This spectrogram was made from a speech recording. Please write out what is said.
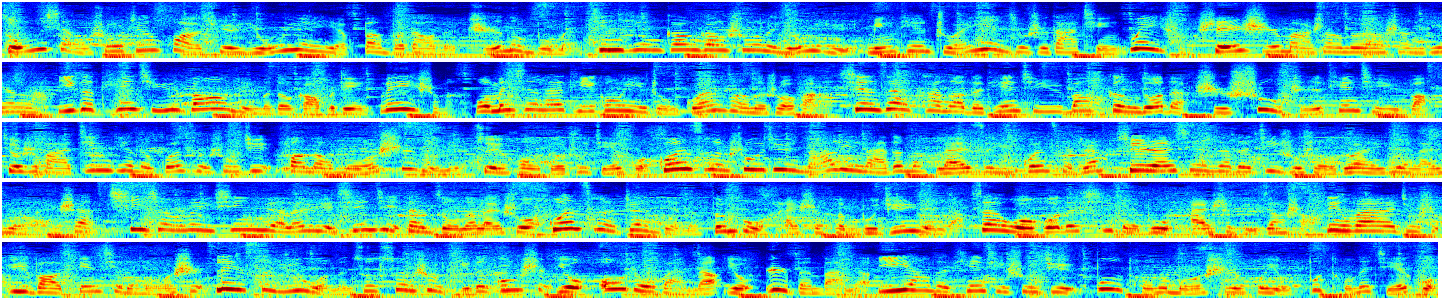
总想说真话却永远也办不到的职能部门。今天刚刚说了有雨，明天转眼就是大晴，为什么？神使马上都要上天了，一个天气预报你们都搞不定，为什么？我们先来提供一种官方的说法，现在看到的天气预报更多的是数值天气预报，就是把今天的观测数据放到模式里面，最后得出结果。观测数据哪里来的呢？来自于观测站。虽然现在的技术手段越来越完善，气象卫星越来越先进，但总的来说，说观测站点的分布还是很不均匀的，在我国的西北部还是比较少。另外就是预报天气的模式，类似于我们做算术题的公式，有欧洲版的，有日本版的。一样的天气数据，不同的模式会有不同的结果。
